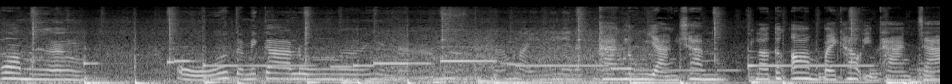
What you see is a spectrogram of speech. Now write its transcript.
พ่อเมือง โอ้แต่ไม่กล้าลงเลยเห็นน้ำน้ำไหลนี้เลยนะคะ ทางลงอย่างชัน เราต้องอ้อมไปเข้าอีกทางจ้า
